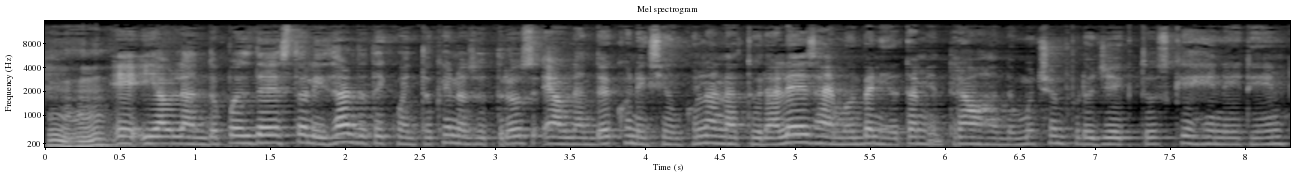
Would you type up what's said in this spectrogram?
Eh, y hablando pues de esto, Lizardo, te cuento que nosotros, eh, hablando de conexión con la naturaleza, hemos venido también trabajando mucho en proyectos que generen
